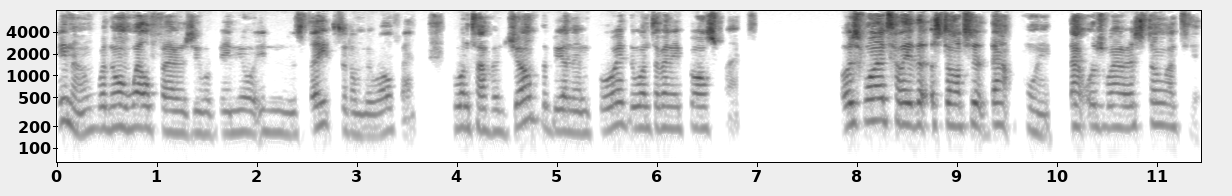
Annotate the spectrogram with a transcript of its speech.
you know, when they're on welfare as you would be in, your, in the States, they're on the welfare. They want to have a job, they'll be unemployed, they won't have any prospects. I just want to tell you that I started at that point. That was where I started.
